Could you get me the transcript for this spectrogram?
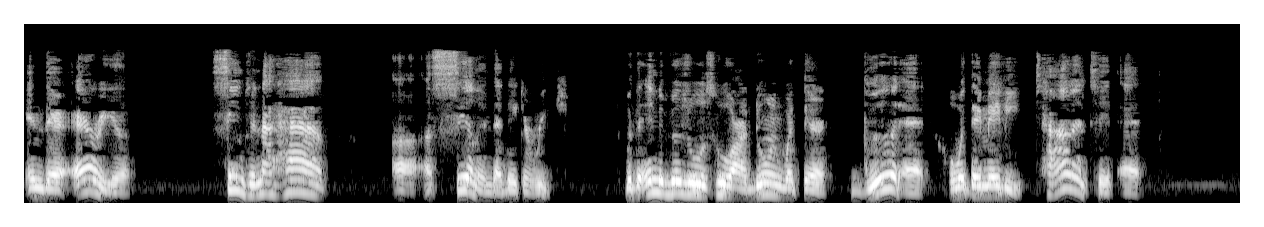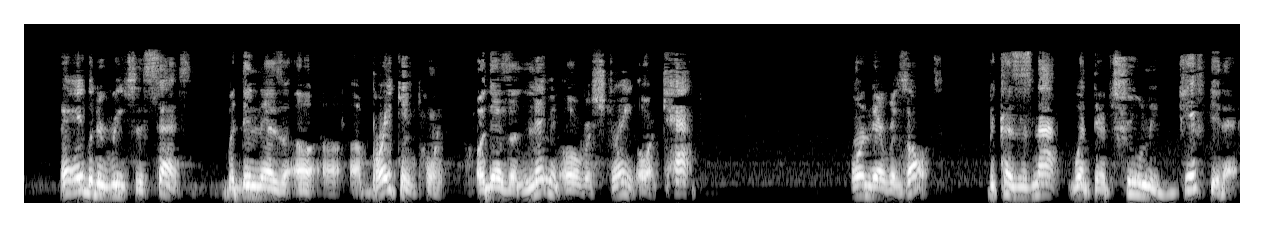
in their area seem to not have a, a ceiling that they can reach. But the individuals who are doing what they're good at or what they may be talented at, they're able to reach success. But then there's a, a, a breaking point or there's a limit or restraint or cap on their results because it's not what they're truly gifted at.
